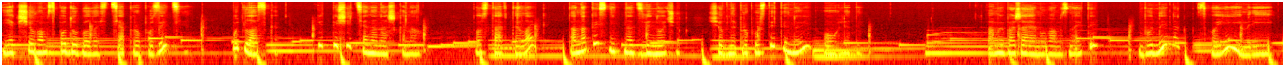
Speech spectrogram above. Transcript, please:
Якщо вам сподобалась ця пропозиція, будь ласка, підпишіться на наш канал, поставте лайк та натисніть на дзвіночок, щоб не пропустити нові огляди. А ми бажаємо вам знайти будинок своєї мрії.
